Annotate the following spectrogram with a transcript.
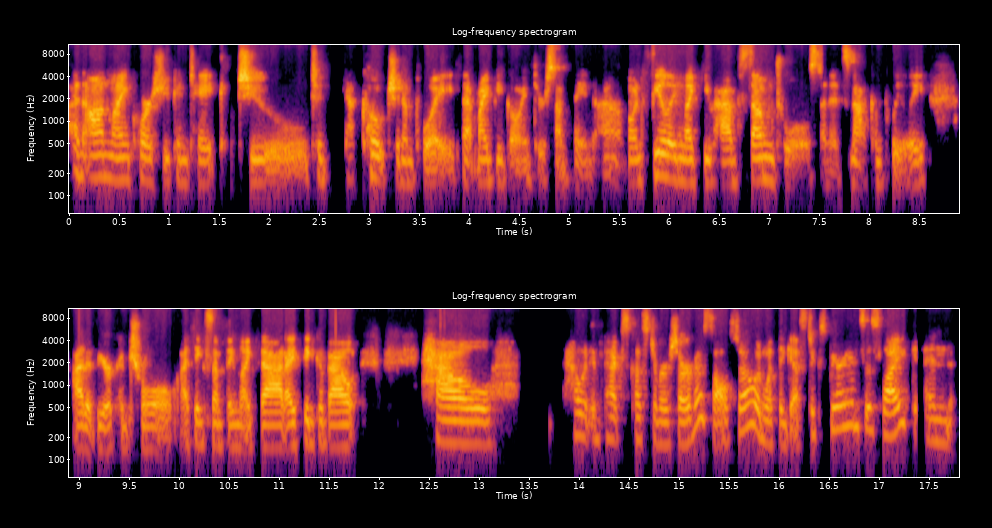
an online course you can take to to coach an employee that might be going through something um, and feeling like you have some tools and it's not completely out of your control. I think something like that. I think about how how it impacts customer service also and what the guest experience is like and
